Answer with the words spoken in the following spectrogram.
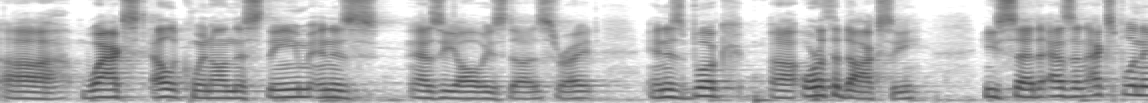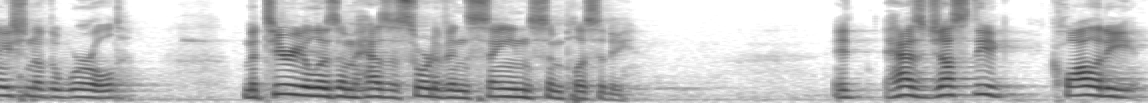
uh, waxed eloquent on this theme in his, as he always does, right? In his book, uh, Orthodoxy, he said, as an explanation of the world, materialism has a sort of insane simplicity. It has just the quality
